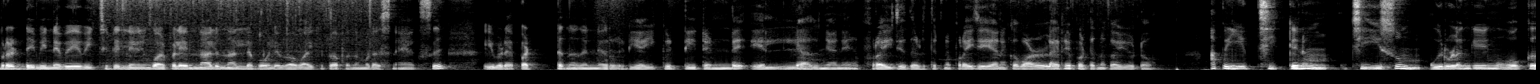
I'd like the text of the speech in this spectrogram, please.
ബ്രെഡ് പിന്നെ വേവിച്ചിട്ടില്ലെങ്കിലും കുഴപ്പമില്ല. എന്നാലും നല്ല പോലെ വേവായി കിട്ടും. അപ്പോൾ നമ്മുടെ സ്നാക്സ് ഇവിടെ പെട്ടെന്ന് തന്നെ റെഡിയായി കിട്ടിയിട്ടുണ്ട്. എല്ലാതും ഞാൻ ഫ്രൈ ചെയ്തെടുത്തിട്ടുണ്ട്. ഫ്രൈ ചെയ്യാനൊക്കെ വളരെ പെട്ടെന്ന് കഴിയും കേട്ടോ അപ്പോൾ ഈ ചിക്കനും ചീസും ഉരുളൻകിഴങ്ങും ഒക്കെ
